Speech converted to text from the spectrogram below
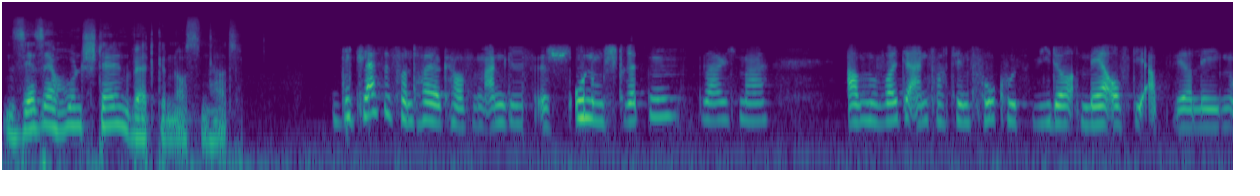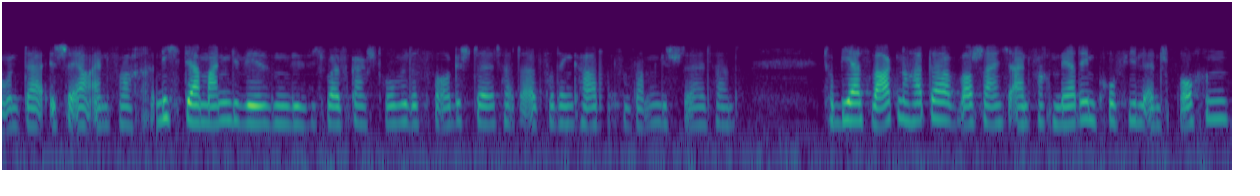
einen sehr, sehr hohen Stellenwert genossen hat. Die Klasse von Teuerkauf im Angriff ist unumstritten, sage ich mal. Aber man wollte einfach den Fokus wieder mehr auf die Abwehr legen. Und da ist er einfach nicht der Mann gewesen, wie sich Wolfgang Strobel das vorgestellt hat, als er den Kader zusammengestellt hat. Tobias Wagner hat da wahrscheinlich einfach mehr dem Profil entsprochen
